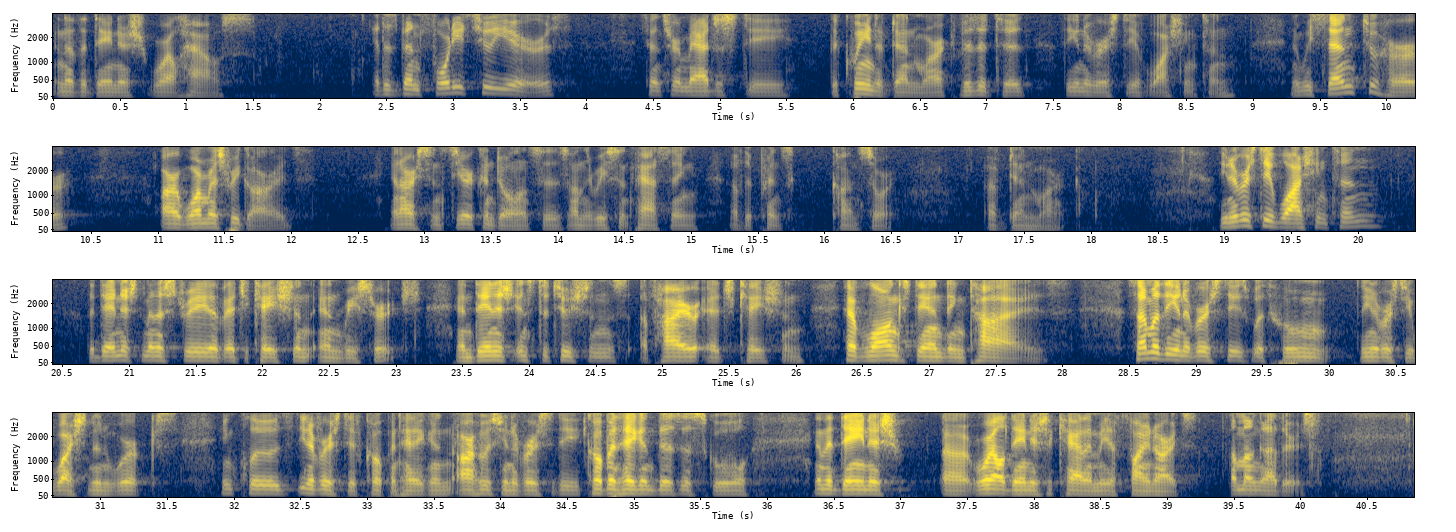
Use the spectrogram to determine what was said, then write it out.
and of the Danish Royal House. It has been 42 years since Her Majesty, the Queen of Denmark, visited the University of Washington, and we send to her our warmest regards and our sincere condolences on the recent passing of the Prince Consort of Denmark. The University of Washington, the Danish Ministry of Education and Research, and Danish institutions of higher education have long standing ties. Some of the universities with whom the University of Washington works includes the University of Copenhagen, Aarhus University, Copenhagen Business School, and the Danish uh, Royal Danish Academy of Fine Arts, among others.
